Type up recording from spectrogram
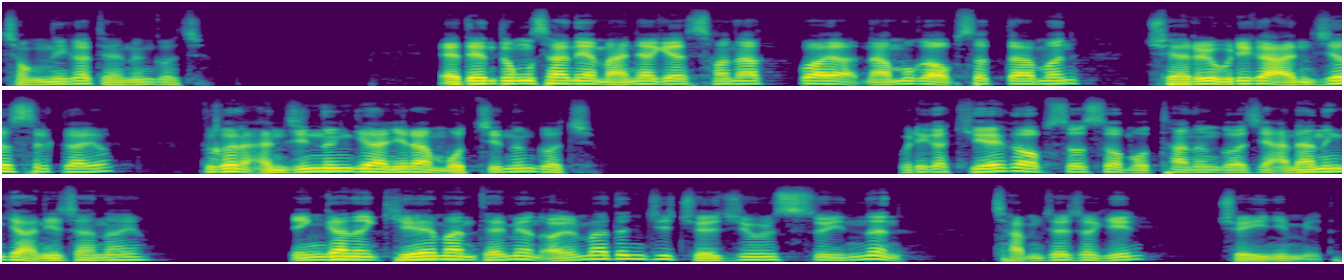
정리가 되는 거죠. 에덴 동산에 만약에 선악과 나무가 없었다면 죄를 우리가 안 지었을까요? 그건 안 짓는 게 아니라 못 짓는 거죠. 우리가 기회가 없어서 못 하는 거지 안 하는 게 아니잖아요. 인간은 기회만 되면 얼마든지 죄 지을 수 있는 잠재적인 죄인입니다.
